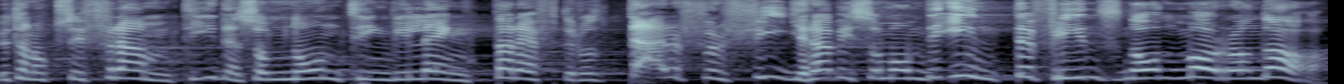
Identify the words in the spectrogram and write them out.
utan också i framtiden som någonting vi längtar efter. Och därför firar vi som om det inte finns någon morgondag.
